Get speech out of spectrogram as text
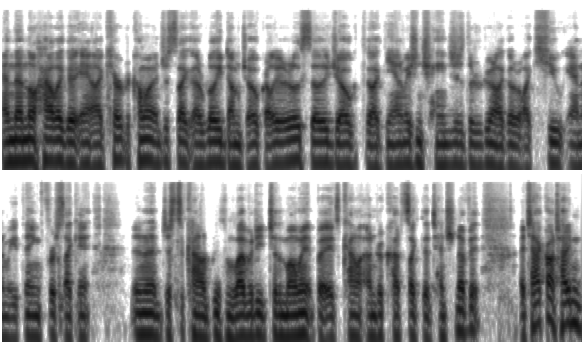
and then they'll have like a, a character come out and just like a really dumb joke or like, a really silly joke. Like the animation changes, they're doing like a like cute anime thing for a second, and then just to kind of bring some levity to the moment, but it's kind of undercuts like the tension of it. Attack on Titan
